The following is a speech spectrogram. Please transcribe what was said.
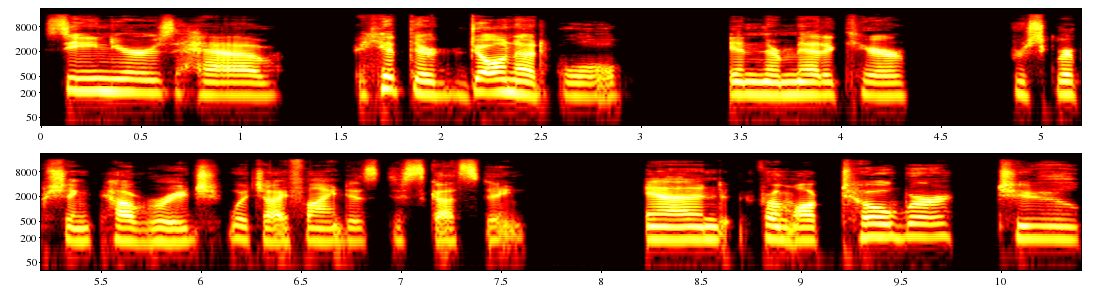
Seniors have hit their donut hole in their Medicare prescription coverage, which I find is disgusting. And from October to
